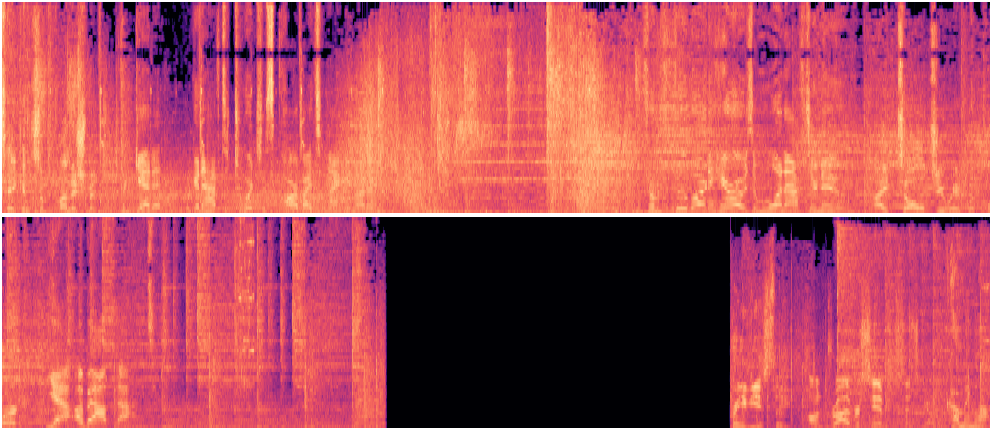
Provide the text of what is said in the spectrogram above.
Taking some punishment. Forget it. We're gonna have to torch this car by tonight, he muttered. From Fubar to Heroes in one afternoon. I told you it would work. Yeah, about that. Previously on Driver San Francisco. Coming up,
